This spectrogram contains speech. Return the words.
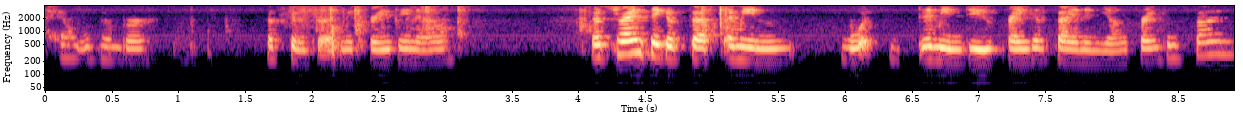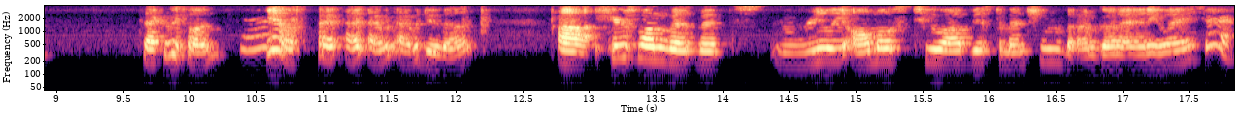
I don't remember. That's gonna drive me crazy now. I was trying to think of stuff. I mean, what? I mean, do Frankenstein and Young Frankenstein? That could be fun. Yeah, I, I, I, would, I would do that. Uh, here's one that, that's really almost too obvious to mention, but I'm going to anyway, Sure.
